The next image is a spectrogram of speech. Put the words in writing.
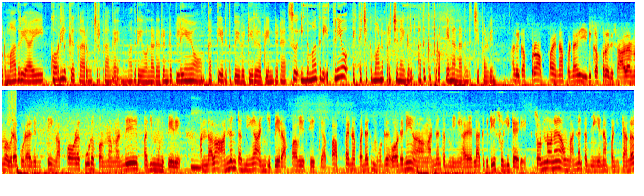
ஒரு மாதிரி ஆகி குரலு கேட்க ஆரம்பிச்சிருக்காங்க. இந்த மாதிரி உன்னோட ரெண்டு பிள்ளையும் கத்தி எடுத்து போய் வெட்டிடு அப்படின்ட்டுன்னு. ஸோ இந்த மாதிரி எத்தனையோ எக்கச்சக்கமான பிரச்சனைகள். அதுக்கப்புறம் என்ன நடந்துச்சு பர்வீன் அதுக்கப்புறம் அப்பா என்ன பண்ணாரு? இதுக்கப்புறம் இது சாதாரணமா விடக்கூடாதுன்ட்டு எங்க அப்பாவோட கூட பிறந்தவங்க வந்து பதிமூணு பேரு. அந்தாலும் அண்ணன் தம்பிங்க அஞ்சு பேர் அப்பாவையும் சேர்த்து. அப்பா அப்பா என்ன பண்ணாரு? உடனே அவங்க அண்ணன் தம்பிங்க எல்லாத்துக்கிட்டயும் சொல்லிட்டாரு. சொன்னோன்னே அவங்க அண்ணன் தம்பிங்க என்ன பண்ணிட்டாங்க?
